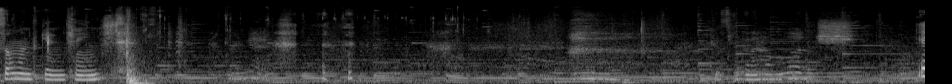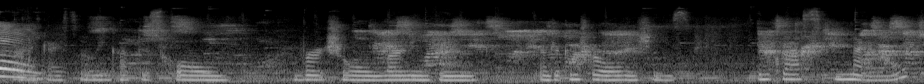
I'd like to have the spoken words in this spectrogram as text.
someone's getting changed. Guess we're gonna have lunch. Yay! Alright guys, so we got this whole virtual learning thing under control and she's in class now.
